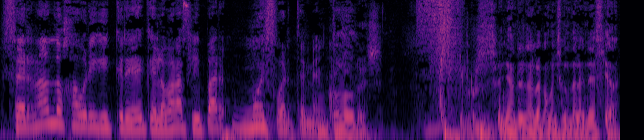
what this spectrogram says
Fernando Jauregui cree que lo van a flipar muy fuertemente. En colores. los señores de la Comisión de Venecia,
